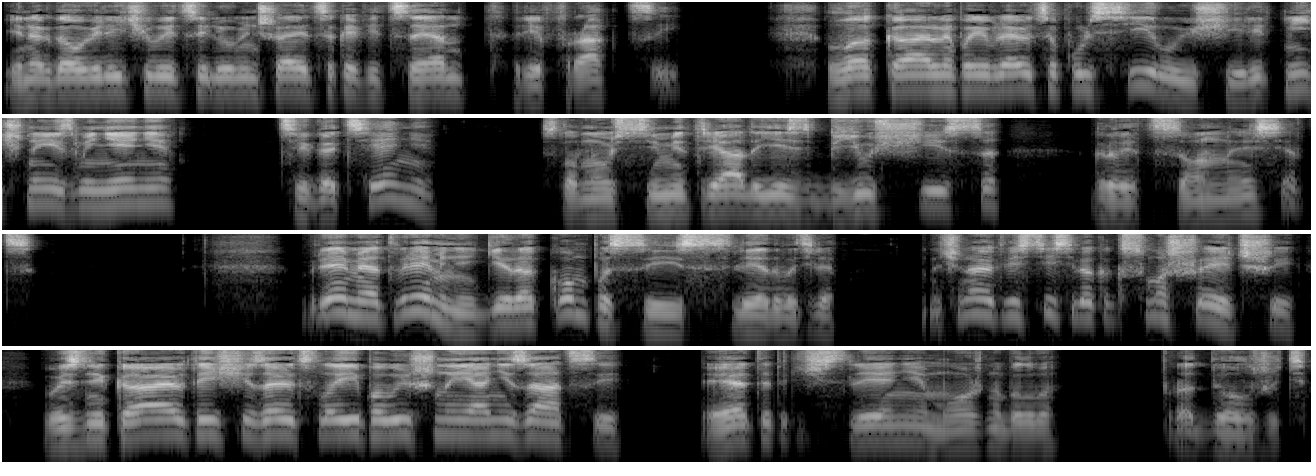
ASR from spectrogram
Иногда увеличивается или уменьшается коэффициент рефракции. Локально появляются пульсирующие ритмичные изменения, тяготения, словно у симметриады есть бьющееся гравитационное сердце. Время от времени гирокомпасы исследователя начинают вести себя как сумасшедшие, возникают и исчезают слои повышенной ионизации. Это перечисление можно было бы продолжить.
